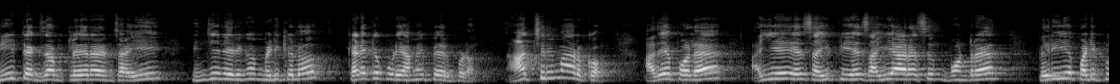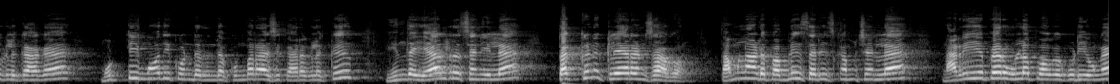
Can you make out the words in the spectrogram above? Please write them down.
நீட் எக்ஸாம் கிளியரன்ஸ் ஆகி இன்ஜினியரிங்கோ மெடிக்கலோ கிடைக்கக்கூடிய அமைப்பு ஏற்படும். ஆச்சரியமாக இருக்கும். அதே போல் ஐஏஎஸ் ஐபிஎஸ் ஐஆர்எஸ் போன்ற பெரிய படிப்புகளுக்காக முட்டி மோதி கொண்டிருந்த கும்பராசிக்காரர்களுக்கு இந்த ஏழரை சனியில் டக்குன்னு கிளியரன்ஸ் ஆகும். தமிழ்நாடு பப்ளிக் சர்வீஸ் கமிஷனில் நிறைய பேர் உள்ளே போகக்கூடியவங்க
